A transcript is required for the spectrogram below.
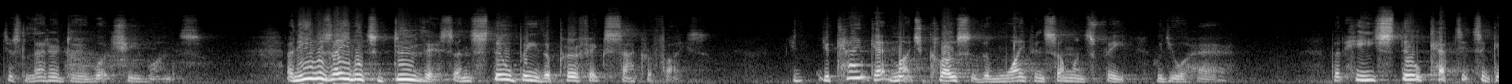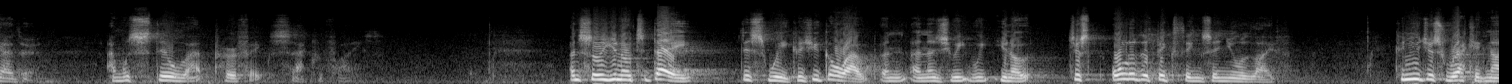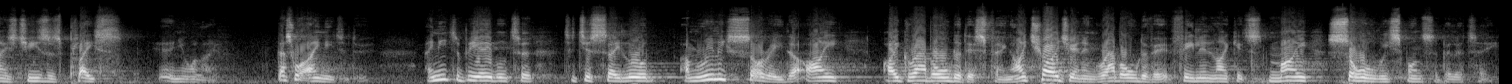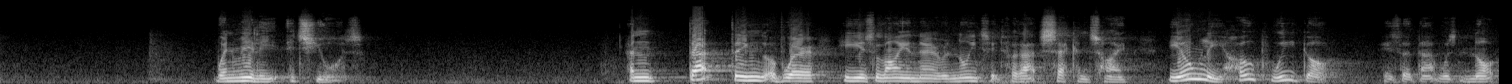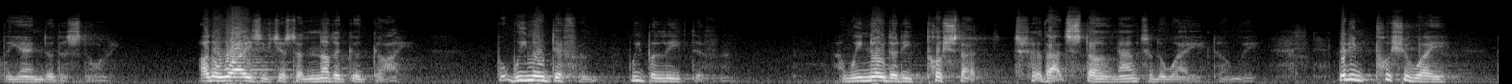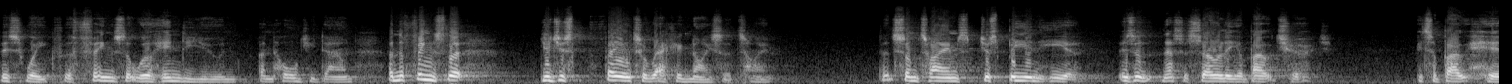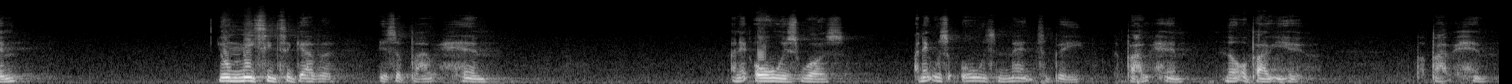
Just let her do what she wants. And he was able to do this and still be the perfect sacrifice. You, you can't get much closer than wiping someone's feet with your hair. But he still kept it together and was still that perfect sacrifice. And so, you know, today, this week, as you go out and, and as we, we, you know, just all of the big things in your life, can you just recognize Jesus' place in your life? That's what I need to do. I need to be able to, to just say, Lord, I'm really sorry that I, I grab hold of this thing. I charge in and grab hold of it, feeling like it's my sole responsibility. When really it's yours. And that thing of where he is lying there anointed for that second time, the only hope we got is that that was not the end of the story. Otherwise, he's just another good guy. But we know different. We believe different. And we know that he pushed that, that stone out of the way, don't we? Let him push away this week for the things that will hinder you and, and hold you down and the things that you just fail to recognize at time. That sometimes just being here isn't necessarily about church. It's about Him. Your meeting together is about Him. And it always was. And it was always meant to be about Him, not about you, but about Him.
